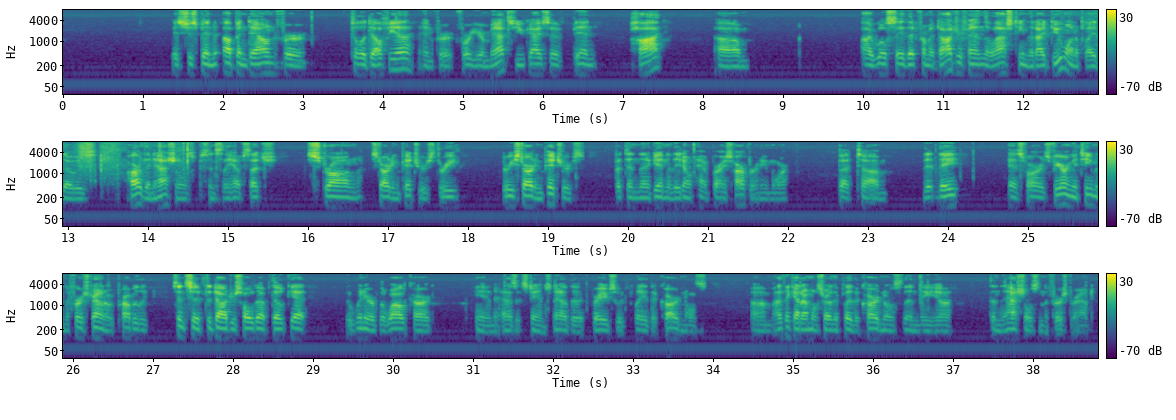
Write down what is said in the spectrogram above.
it's just been up and down for Philadelphia and for, for your Mets. You guys have been hot. Um, I will say that from a Dodger fan, the last team that I do want to play though is are the Nationals since they have such strong starting pitchers, three three starting pitchers. But then again, they don't have Bryce Harper anymore. But um, they, as far as fearing a team in the first round, I would probably since if the Dodgers hold up, they'll get the winner of the wild card. And as it stands now, the Braves would play the Cardinals. Um, I think I'd almost rather play the Cardinals than the uh, than the Nationals in the first round.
